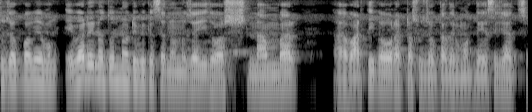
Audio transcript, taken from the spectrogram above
সুযোগ পাবে এবং এবারে নতুন নোটিফিকেশান অনুযায়ী দশ নাম্বার বাড়তি পাওয়ার একটা সুযোগ তাদের মধ্যে এসে যাচ্ছে।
